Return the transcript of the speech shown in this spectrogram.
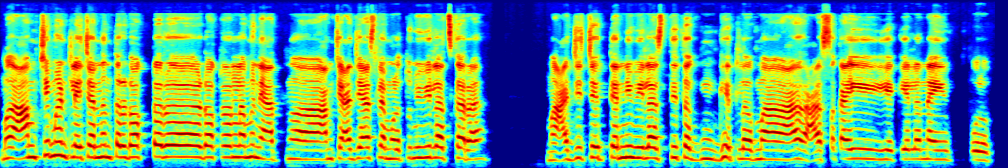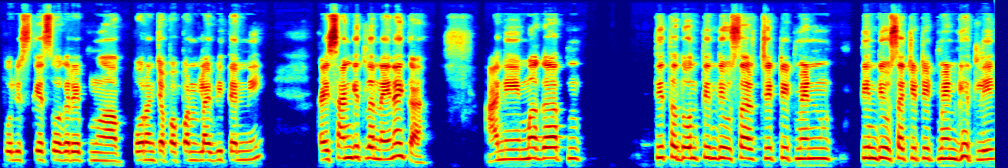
मग आमची म्हटल्याच्या नंतर डॉक्टर डॉक्टरांना म्हणे आमची आजी असल्यामुळे तुम्ही विलाज करा. मग आजीचे त्यांनी विलाज तिथं घेतलं. मग असं काही हे केलं नाही. पोलीस केस वगैरे पोरांच्या पप्पांना बी त्यांनी काही सांगितलं नाही नाही का? आणि मग तिथं दोन तीन दिवसाची ट्रीटमेंट तीन दिवसाची ट्रीटमेंट घेतली.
